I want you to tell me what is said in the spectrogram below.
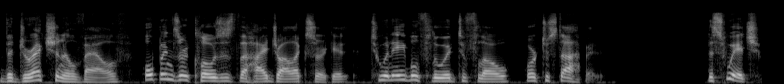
The directional valve opens or closes the hydraulic circuit to enable fluid to flow or to stop it. The switch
